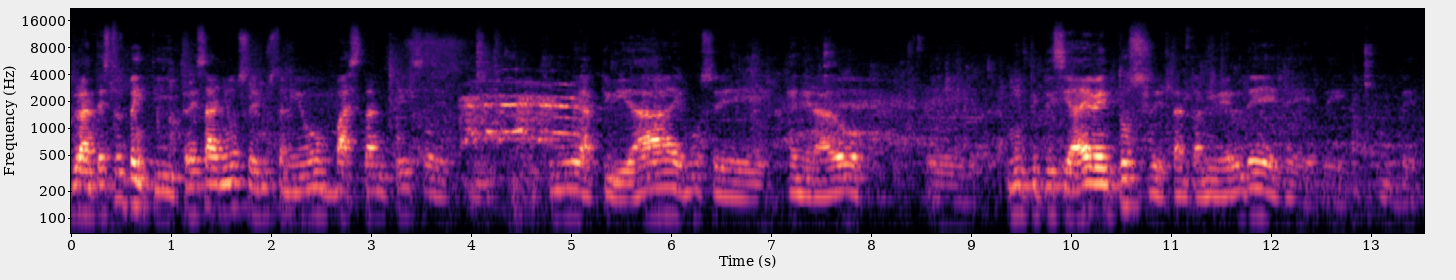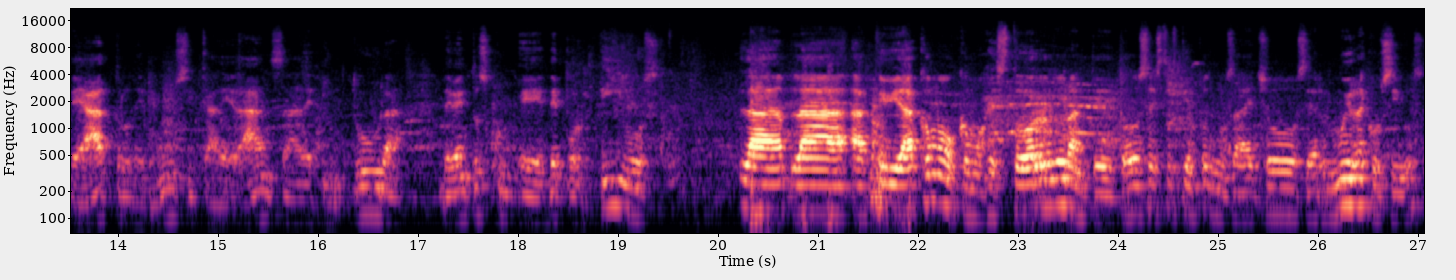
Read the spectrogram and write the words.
durante estos 23 años hemos tenido bastantes de actividad, hemos generado multiplicidad de eventos, tanto a nivel de, teatro, de música, de danza, de pintura, de eventos deportivos, la, actividad como, como, gestor durante todos estos tiempos nos ha hecho ser muy recursivos.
